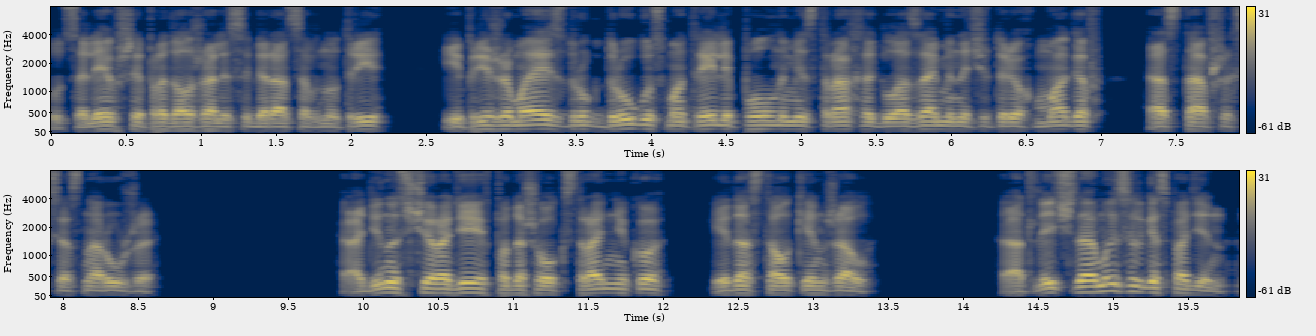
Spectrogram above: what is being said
Уцелевшие продолжали собираться внутри и, прижимаясь друг к другу, смотрели полными страха глазами на четырех магов, оставшихся снаружи. Один из чародеев подошел к страннику и достал кинжал. «Отличная мысль, господин.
